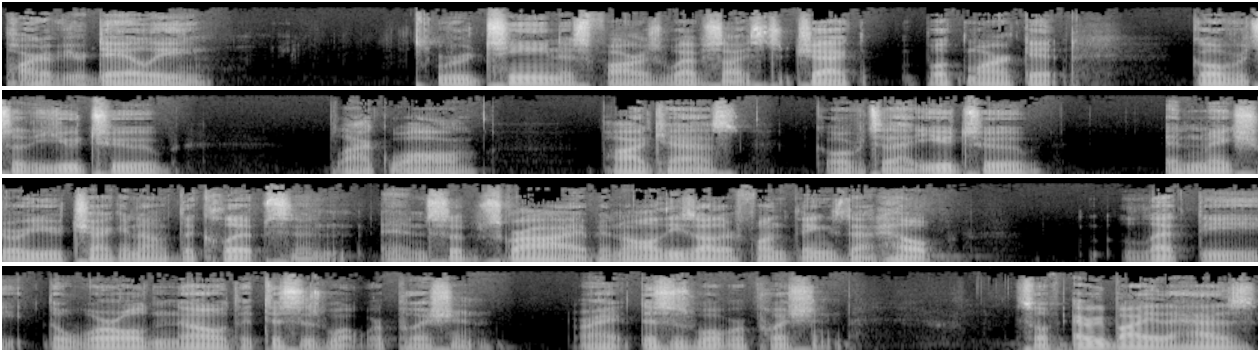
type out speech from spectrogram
part of your daily routine as far as websites to check, bookmark it, go over to the YouTube Black Wall podcast, go over to that YouTube and make sure you're checking out the clips and and subscribe and all these other fun things that help let the the world know that this is what we're pushing, right? This is what we're pushing. So if everybody that has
